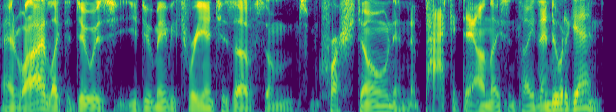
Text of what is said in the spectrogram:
And what I like to do is you do maybe three inches of some some crushed stone and then pack it down nice and tight. Then do it again.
